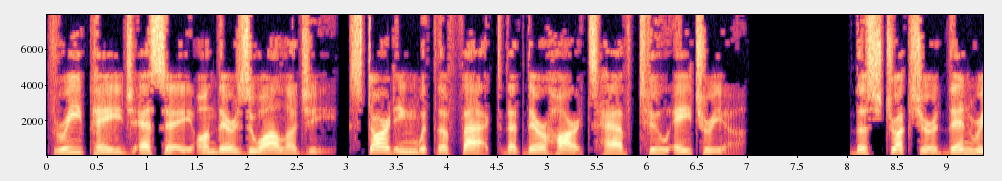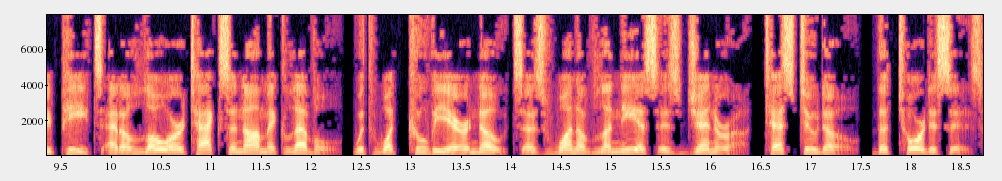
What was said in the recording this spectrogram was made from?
three-page essay on their zoology, starting with the fact that their hearts have two atria. The structure then repeats at a lower taxonomic level, with what Cuvier notes as one of Linnaeus's genera, Testudo, the tortoises,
